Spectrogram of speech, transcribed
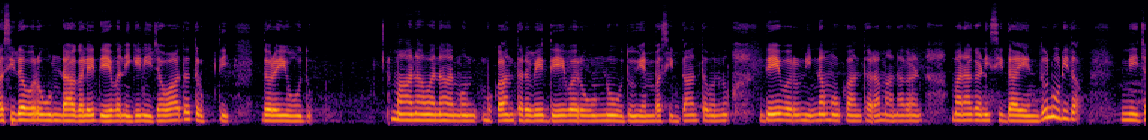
ಹಸಿದವರು ಉಂಡಾಗಲೇ ದೇವನಿಗೆ ನಿಜವಾದ ತೃಪ್ತಿ ದೊರೆಯುವುದು. ಮಾನವನ ಮುಖಾಂತರವೇ ದೇವರು ಉಣ್ಣುವುದು ಎಂಬ ಸಿದ್ಧಾಂತವನ್ನು ದೇವರು ನಿನ್ನ ಮುಖಾಂತರ ಮನಗಣ, ಮನಗಣಿಸಿದ ಎಂದು ನುಡಿದ. ನಿಜ,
